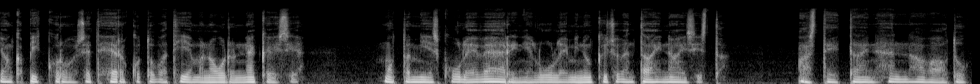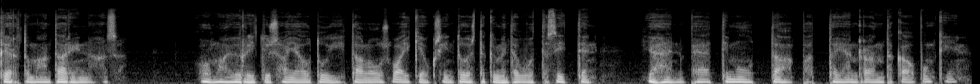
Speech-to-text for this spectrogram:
jonka pikkuruiset herkut ovat hieman oudon näköisiä, mutta mies kuulee väärin ja luulee minun kysyvän tai naisista. Asteittain hän avautuu kertomaan tarinaansa. Oma yritys ajautui talousvaikeuksiin toistakymmentä vuotta sitten ja hän päätti muuttaa Pattajan rantakaupunkiin.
